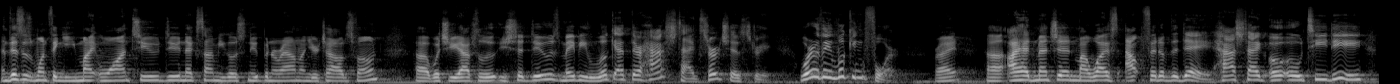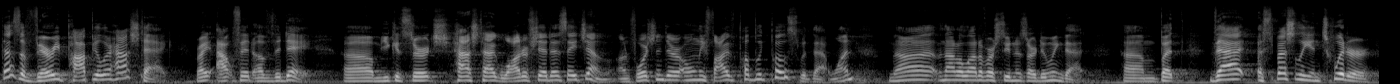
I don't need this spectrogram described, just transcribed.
And this is one thing you might want to do next time you go snooping around on your child's phone, uh, which you absolutely should do, is maybe look at their hashtag search history. What are they looking for? right? Uh, I had mentioned my wife's outfit of the day, hashtag OOTD. That's a very popular hashtag, right? Outfit of the day. Um, you can search hashtag watershed SHM. Unfortunately, there are only five public posts with that one. Not, not a lot of our students are doing that. Um, but that, especially in Twitter,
